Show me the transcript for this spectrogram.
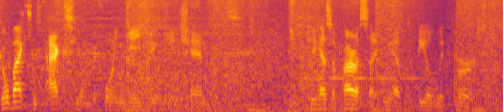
Go back to Axiom before engaging the Enchantress. She has a parasite we have to deal with first.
